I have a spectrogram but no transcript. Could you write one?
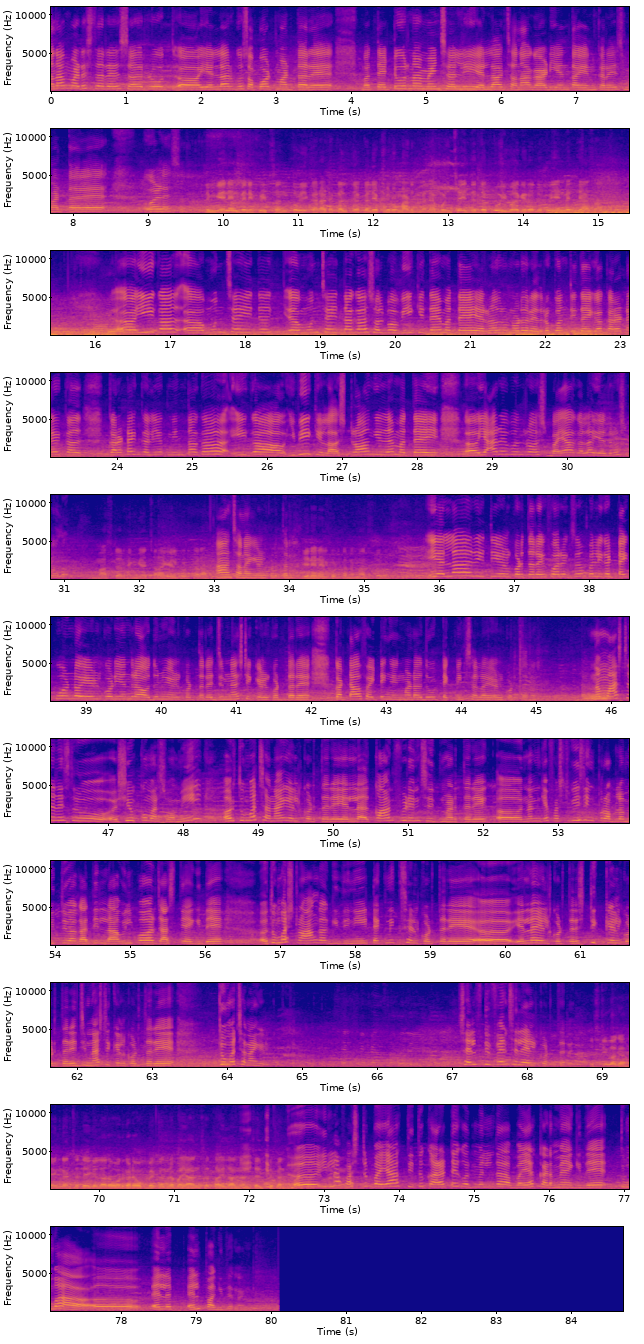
ಚೆನ್ನಾಗಿ ಮಾಡಿಸ್ತಾರೆ ಸರ್ರು ಎಲ್ಲರಿಗೂ ಸಪೋರ್ಟ್ ಮಾಡ್ತಾರೆ. ಮತ್ತು ಟೂರ್ನಮೆಂಟ್ಸಲ್ಲಿ ಎಲ್ಲ ಚೆನ್ನಾಗಿ ಆಡಿ ಅಂತ ಎನ್ಕರೇಜ್ ಮಾಡ್ತಾರೆ. ಒಳ್ಳೆ ಸರ್. ನಿಮ್ಗೆ ಏನೇನು ಬೆನಿಫಿಟ್ಸ್ ಅಂತು ಈ ಕರಾಟೆ ಕಲಿತ ಕಲಿಯೋಕ್ಕೆ ಶುರು ಮಾಡಿದ್ಮೇಲೆ? ಮುಂಚೆ ಇದ್ದಿದ್ದಕ್ಕೂ ಇವಾಗಿರೋದಕ್ಕೂ ಏನು ವ್ಯತ್ಯಾಸ? ಆ, ಮುಂಚೆ ಇದ್ದಾಗ ಸ್ವಲ್ಪ ವೀಕ್ ಇದ್ದೆ ಮತ್ತು ಯಾರನ್ನಾದ್ರೂ ನೋಡಿದ್ರೆ ಎದ್ರುಕೊಂತಿದ್ದೆ ಈಗ ಕರಾಟೆ ಕಲ್ ಕರಾಟೆ ಕಲಿಯೋಕ್ಕೆ ನಿಂತಾಗ ಈಗ ವೀಕ್ ಇಲ್ಲ ಸ್ಟ್ರಾಂಗ್ ಇದೆ ಮತ್ತು ಯಾರೇ ಬಂದರೂ ಅಷ್ಟು ಭಯ ಆಗಲ್ಲ ಎದುರಿಸ್ಬೋದು ಮಾಸ್ಟರ್ ಹೆಂಗೆ? ಚೆನ್ನಾಗಿ ಹೇಳ್ಕೊಡ್ತಾರಾ? ಹಾಂ ಚೆನ್ನಾಗಿ ಹೇಳ್ಕೊಡ್ತಾರೆ. ಏನೇನು ಹೇಳ್ಕೊಡ್ತಾರೆ ಮಾಸ್ಟರ್ ಎಲ್ಲ ರೀತಿ ಹೇಳ್ಕೊಡ್ತಾರೆ. ಫಾರ್ ಎಕ್ಸಾಂಪಲ್ ಈಗ ಟೈಕ್ವಾಂಡೋ ಹೇಳ್ಕೊಡಿ ಅಂದರೆ ಅದನ್ನು ಹೇಳ್ಕೊಡ್ತಾರೆ ಜಿಮ್ನಾಸ್ಟಿಕ್ ಹೇಳ್ಕೊಡ್ತಾರೆ ಕಟ್ಟಾ ಫೈಟಿಂಗ್ ಹೆಂಗೆ ಮಾಡೋದು ಟೆಕ್ನಿಕ್ಸ್ ಎಲ್ಲ ಹೇಳ್ಕೊಡ್ತಾರೆ. ನಮ್ಮ ಮಾಸ್ಟರ್ ಹೆಸರು ಶಿವಕುಮಾರ್ ಸ್ವಾಮಿ. ಅವ್ರು ತುಂಬ ಚೆನ್ನಾಗಿ ಹೇಳ್ಕೊಡ್ತಾರೆ, ಎಲ್ಲ ಕಾನ್ಫಿಡೆನ್ಸ್ ಇದು ಮಾಡ್ತಾರೆ. ನನಗೆ ಫಸ್ಟ್ ವೀಸಿಂಗ್ ಪ್ರಾಬ್ಲಮ್ ಇತ್ತು, ಇವಾಗ ಅದಿಲ್ಲ ವಿಲ್ ಪವರ್ ಜಾಸ್ತಿ ಆಗಿದೆ. ತುಂಬ ಸ್ಟ್ರಾಂಗ್ ಆಗಿದ್ದೀನಿ ಟೆಕ್ನಿಕ್ಸ್ ಹೇಳ್ಕೊಡ್ತಾರೆ ಎಲ್ಲ ಹೇಳ್ಕೊಡ್ತಾರೆ ಸ್ಟಿಕ್ ಹೇಳ್ಕೊಡ್ತಾರೆ ಜಿಮ್ನಾಸ್ಟಿಕ್ ಹೇಳ್ಕೊಡ್ತಾರೆ, ತುಂಬ ಚೆನ್ನಾಗಿ ಹೇಳ್ಕೊಡ್ತಾರೆ. ಸೆಲ್ಫ್ ಡಿಫೆನ್ಸ್ ಎಲ್ಲ ಹೇಳ್ಕೊಡ್ತಾರೆ. ಎಷ್ಟು ಇವಾಗ? ಹೆಂಗೆ ಅನ್ಸುತ್ತೆ? ಈಗ ಎಲ್ಲಾರು ಹೊರಗಡೆ ಹೋಗ್ಬೇಕಂದ್ರೆ ಭಯ ಅನ್ಸುತ್ತಾ? ಇಲ್ಲ ನಾನು ಸೆಲ್ಫ್ ಡಿಫೆನ್ಸ್ ಆ, ಇಲ್ಲ ಫಸ್ಟ್ ಭಯ ಆಗ್ತಿತ್ತು. ಕರಾಟೆಗೆ ಹೋದ್ಮೇಲಿಂದ ಭಯ ಕಡಿಮೆ ಆಗಿದೆ. ತುಂಬ ಹೆಲ್ಪ್ ಎಲ್ಪ್ ಆಗಿದೆ ನನಗೆ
